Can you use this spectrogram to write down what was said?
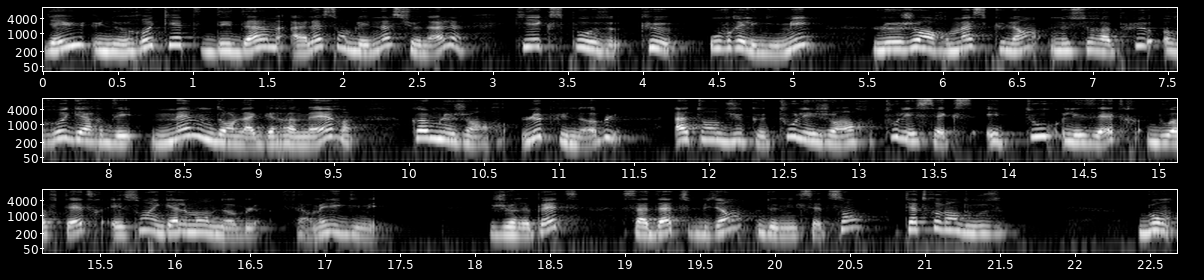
il y a eu une requête des dames à l'Assemblée nationale qui expose que, ouvrez les guillemets, le genre masculin ne sera plus regardé, même dans la grammaire, comme le genre le plus noble, attendu que tous les genres, tous les sexes et tous les êtres doivent être et sont également nobles. Fermez les guillemets. Je répète, ça date bien de 1792. Bon,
